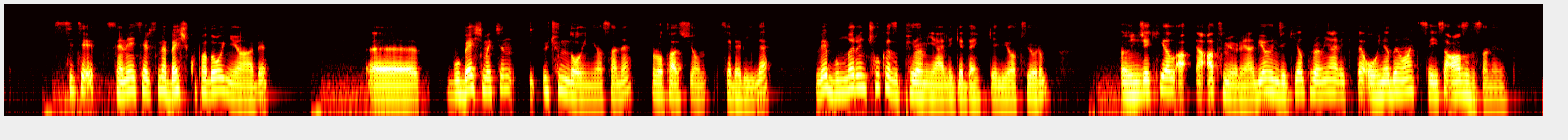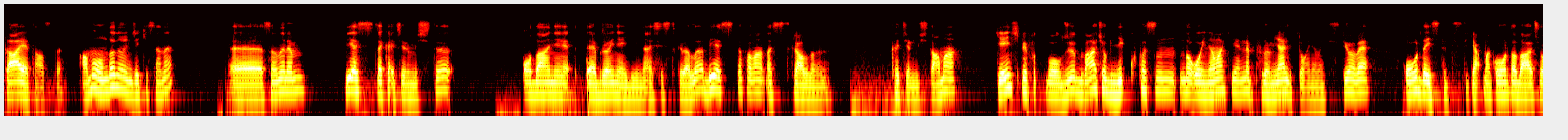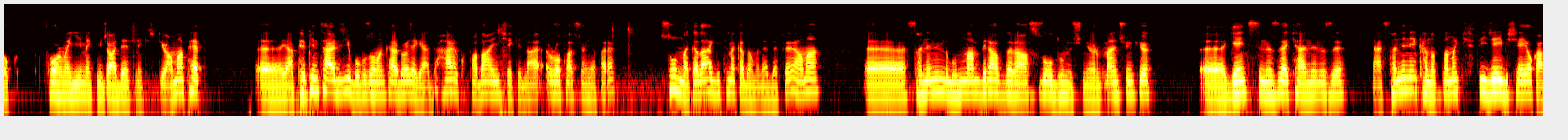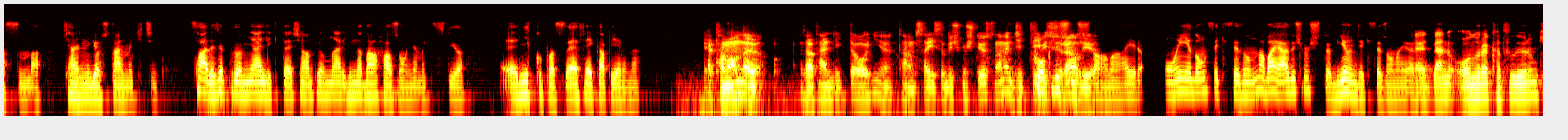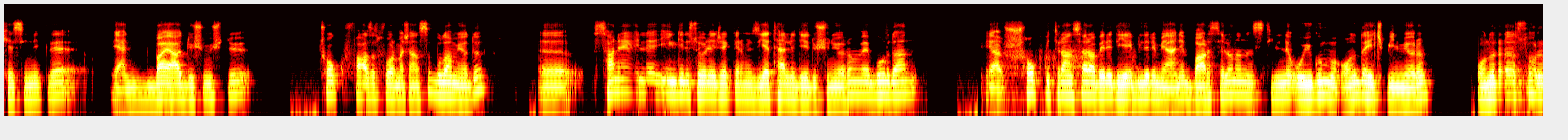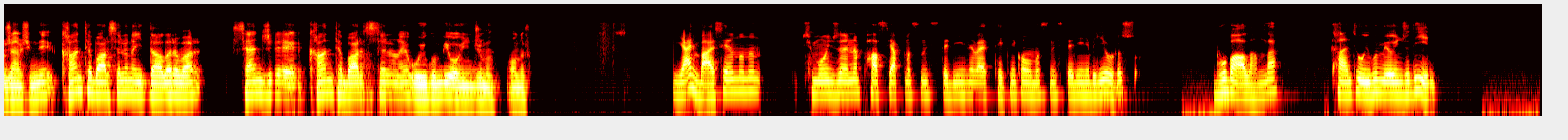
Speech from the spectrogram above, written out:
City sene içerisinde 5 kupada oynuyor abi. Ee, bu 5 maçın 3'ünde oynuyor Sané rotasyon sebebiyle. Ve bunların çok azı Premier Lig'e denk geliyor atıyorum. önceki yıl atmıyorum yani bir önceki yıl Premier Lig'de oynadığı maç sayısı azdı Sané'nin. Gayet azdı. Ama ondan önceki sene e, sanırım bir asiste kaçırmıştı. O da hani De Bruyne'ydi yine asist kralı. Bir asiste falan asist krallığını kaçırmıştı ama genç bir futbolcu daha çok lig kupasında oynamak yerine Premier Lig'de oynamak istiyor ve orada istatistik yapmak, orada daha çok forma giymek, mücadele etmek istiyor. Ama Pep e, yani Pep'in tercihi bu. Bu zamana kadar böyle geldi. Her kupada aynı şekilde rotasyon yaparak sonuna kadar gitmek adamın hedefi ama e, Sané'nin de bundan biraz da rahatsız olduğunu düşünüyorum. Ben çünkü e, gençsiniz ve kendinizi yani Sané'nin kanıtlamak isteyeceği bir şey yok aslında kendini göstermek için. Sadece Premier Lig'de, Şampiyonlar Ligi'nde daha fazla oynamak istiyor. E, Lig Kupası, FA Cup yerine. Ya tamam da zaten ligde oynuyor. Tam sayısı düşmüş diyorsun ama ciddi Çok bir süre alıyor. ama hayır. 17-18 sezonunda bayağı düşmüştü. Bir önceki sezona göre. Evet ben Onur'a katılıyorum kesinlikle. Yani bayağı düşmüştü. Çok fazla forma şansı bulamıyordu. Ee, Sane ile ilgili söyleyeceklerimiz yeterli diye düşünüyorum ve buradan ya şok bir transfer haberi diyebilirim yani. Barcelona'nın stiline uygun mu onu da hiç bilmiyorum. Onur'a soracağım şimdi. Kante Barcelona iddiaları var. Sence Kante Barcelona'ya uygun bir oyuncu mu Onur? Yani Barcelona'nın tüm oyuncularına pas yapmasını istediğini ve teknik olmasını istediğini biliyoruz. Bu bağlamda Kante uygun bir oyuncu değil.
